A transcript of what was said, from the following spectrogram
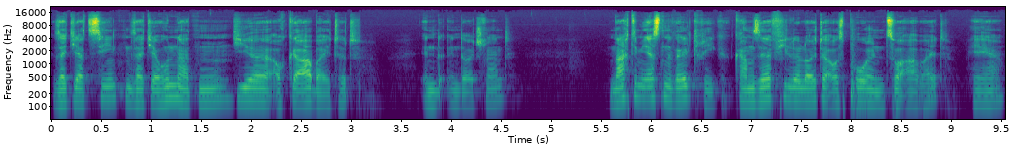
seit Jahrzehnten, seit Jahrhunderten hier auch gearbeitet in, in Deutschland. Nach dem Ersten Weltkrieg kamen sehr viele Leute aus Polen zur Arbeit her.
